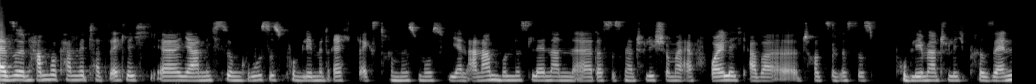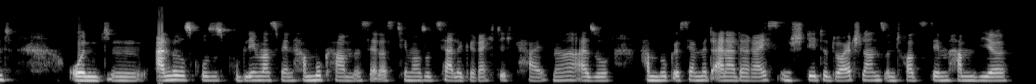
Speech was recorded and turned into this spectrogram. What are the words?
Also in Hamburg haben wir tatsächlich äh, ja nicht so ein großes Problem mit Rechtsextremismus wie in anderen Bundesländern. Äh, das ist natürlich schon mal erfreulich, aber äh, trotzdem ist das Problem natürlich präsent. Und ein anderes großes Problem, was wir in Hamburg haben, ist ja das Thema soziale Gerechtigkeit. Ne? Also Hamburg ist ja mit einer der reichsten Städte Deutschlands und trotzdem haben wir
